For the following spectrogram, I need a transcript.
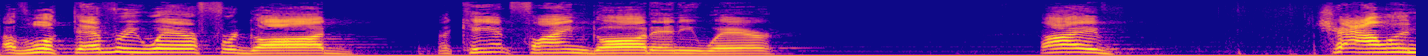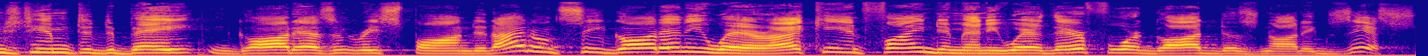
I've looked everywhere for God. I can't find God anywhere. I've challenged him to debate and God hasn't responded. I don't see God anywhere. I can't find him anywhere. Therefore, God does not exist.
